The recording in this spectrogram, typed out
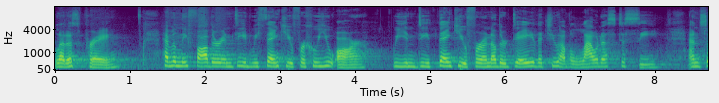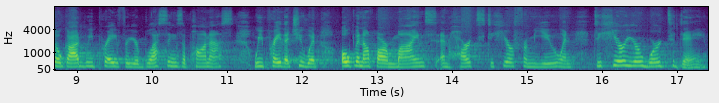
Let us pray. Heavenly Father, indeed, we thank you for who you are. We indeed thank you for another day that you have allowed us to see. And so, God, we pray for your blessings upon us. We pray that you would open up our minds and hearts to hear from you and to hear your word today.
